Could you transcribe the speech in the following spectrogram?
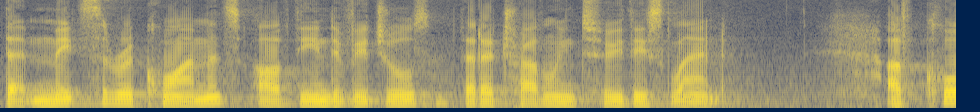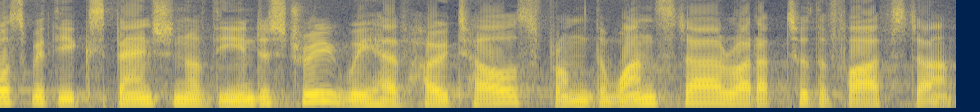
that meets the requirements of the individuals that are travelling to this land? Of course, with the expansion of the industry, we have hotels from the one star right up to the five star.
